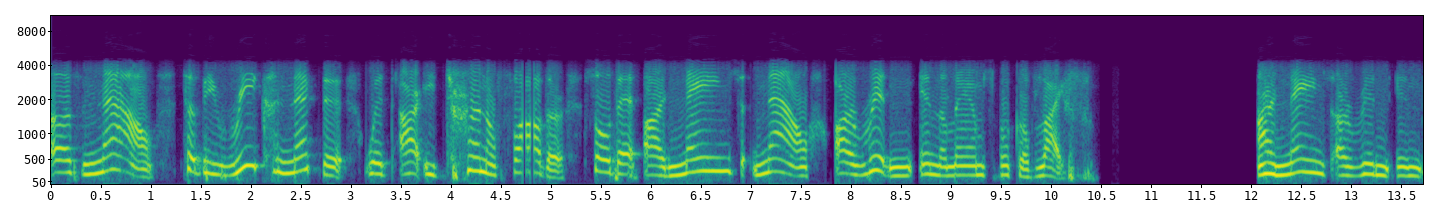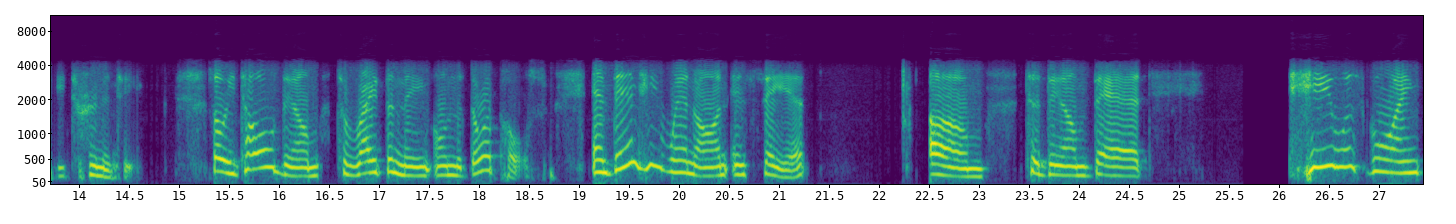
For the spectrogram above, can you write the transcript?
us now to be reconnected with our eternal Father so that our names now are written in the Lamb's book of life. our names are written in eternity. So he told them to write the name on the doorpost. And then he went on and said um, to them that he was going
